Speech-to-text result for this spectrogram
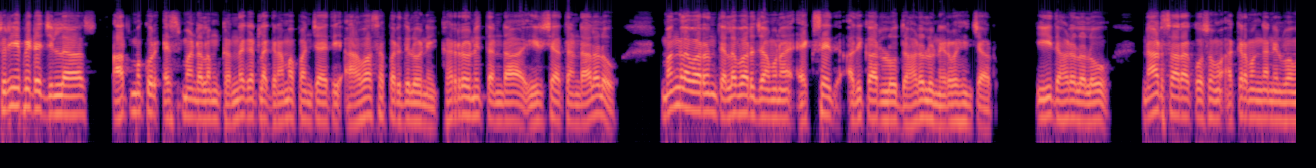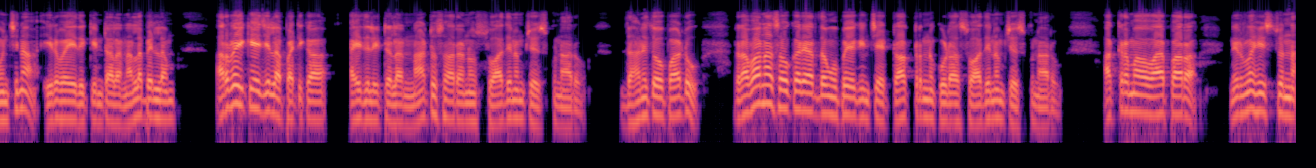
సూర్యాపేట జిల్లా ఆత్మకూరు ఎస్ మండలం కందగట్ల గ్రామ పంచాయతీ ఆవాస పరిధిలోని కర్రోని తండా ఈర్ష్యా తండాలలో మంగళవారం తెల్లవారుజామున ఎక్సైజ్ అధికారులు దాడులు నిర్వహించారు. ఈ దాడులలో నాటుసారా కోసం అక్రమంగా నిల్వ ఉంచిన ఇరవై ఐదు క్వింటాల నల్లబెల్లం అరవై కేజీల పటిక ఐదు లీటర్ల నాటుసారాను స్వాధీనం చేసుకున్నారు. దానితో పాటు రవాణా సౌకర్యార్థం ఉపయోగించే ట్రాక్టర్ను కూడా స్వాధీనం చేసుకున్నారు. అక్రమ వ్యాపార నిర్వహిస్తున్న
